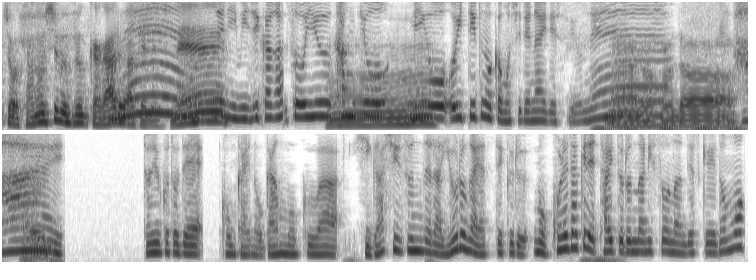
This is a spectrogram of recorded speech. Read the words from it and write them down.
情緒を楽しむ文化があるわけですえね。常に身近がそういう環境、うん身を置いているのかもしれないですよね。なるほど。はい。ということで、今回の眼目は、日が沈んだら夜がやってくる。もうこれだけでタイトルになりそうなんですけれども、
